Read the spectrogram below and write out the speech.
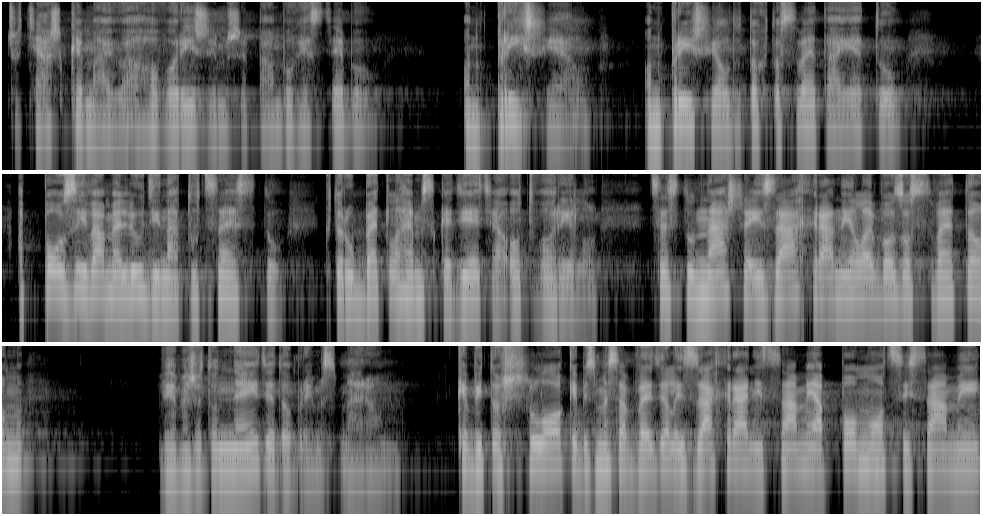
čo ťažké majú a hovoríš im, že Pán Boh je s tebou. On prišiel, on prišiel do tohto sveta, je tu. A pozývame ľudí na tú cestu, ktorú betlehemské dieťa otvorilo. Cestu našej záchrany, lebo so svetom vieme, že to nejde dobrým smerom. Keby to šlo, keby sme sa vedeli zachrániť sami a pomôcť si sami,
